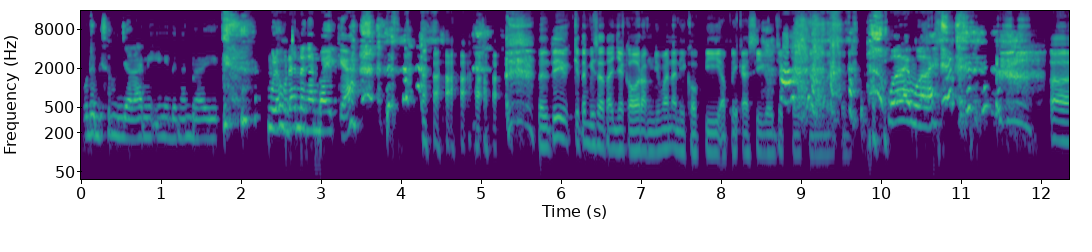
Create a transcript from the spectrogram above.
udah bisa menjalani ini dengan baik. Mudah-mudahan dengan baik ya. Nanti kita bisa tanya ke orang gimana nih kopi aplikasi Gojek segala boleh boleh. uh,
